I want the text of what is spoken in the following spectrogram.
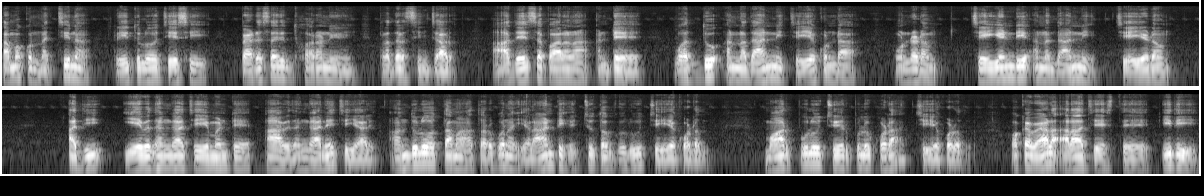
తమకు నచ్చిన రీతిలో చేసి పెడసరి ధోరణిని ప్రదర్శించారు. ఆదేశ పాలన అంటే వద్దు అన్నదాన్ని చేయకుండా ఉండడం చేయండి అన్నదాన్ని చేయడం. అది ఏ విధంగా చేయమంటే ఆ విధంగానే చేయాలి. అందులో తమ తరపున ఎలాంటి హెచ్చు తగ్గులు చేయకూడదు. మార్పులు చేర్పులు కూడా చేయకూడదు. ఒకవేళ అలా చేస్తే ఇది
